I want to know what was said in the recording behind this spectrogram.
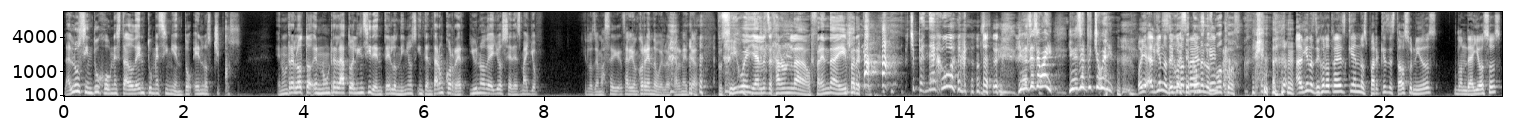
La luz indujo un estado de entumecimiento en los chicos. En un, relato, en un relato del incidente, los niños intentaron correr y uno de ellos se desmayó. Y los demás salieron corriendo, güey. Lo dejaron ahí. pues sí, güey. Ya les dejaron la ofrenda ahí para que... ¡Pinche pendejo! ¡Llévense ese güey! ¡Llévense el pinche güey! Oye, alguien nos dijo la otra se vez come que... los mocos. alguien nos dijo la otra vez que en los parques de Estados Unidos donde hay osos,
